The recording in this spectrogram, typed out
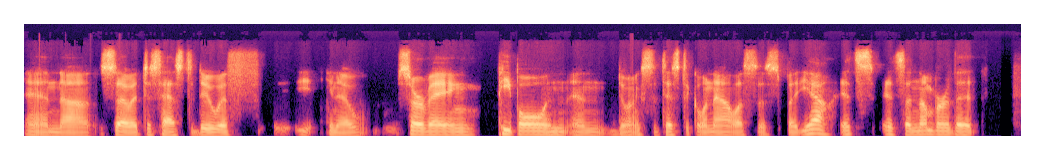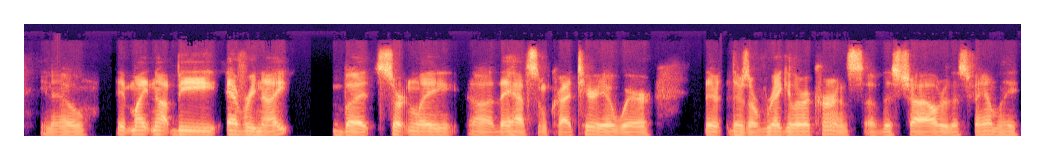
and uh, so it just has to do with you know surveying people and and doing statistical analysis. But yeah, it's it's a number that you know it might not be every night, but certainly uh, they have some criteria where there, there's a regular occurrence of this child or this family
